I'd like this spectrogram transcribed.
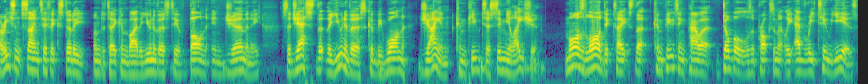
A recent scientific study undertaken by the University of Bonn in Germany suggests that the universe could be one giant computer simulation. Moore's law dictates that computing power doubles approximately every two years,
